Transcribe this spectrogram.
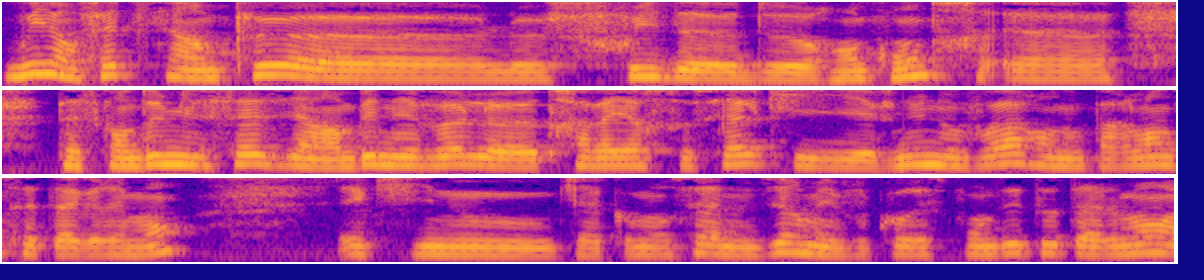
Oui, en fait, c'est un peu euh, le fruit de, rencontres, euh, parce qu'en 2016, il y a un bénévole euh, travailleur social qui est venu nous voir en nous parlant de cet agrément et qui nous qui a commencé à nous dire mais vous correspondez totalement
